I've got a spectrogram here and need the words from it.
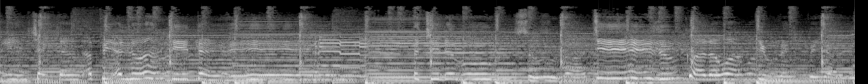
တင်ချိုက်တဲ့အဖေအလွမ်းတည်တဲ့တချင်တဘူစုကကျေးဇူးခါတော်ဝပြုလိုက်ပြရ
